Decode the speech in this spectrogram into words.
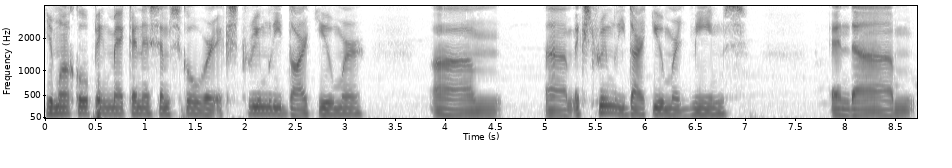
Yung mga coping mechanisms ko were extremely dark humor, um, um, extremely dark humored memes and um,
